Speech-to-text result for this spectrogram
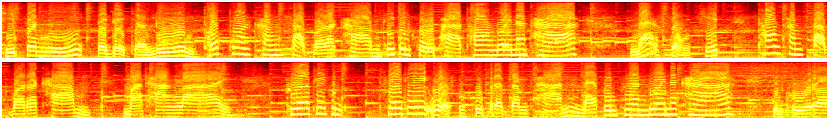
คลิปวันนี้เด็กๆอย่าลืมทบทวนคำศัพท์วรคำที่คุณครูพาท่องด้วยนะคะ และส่งคลิปท่องคำศัพท์วรคำมาทางไลน์เพื่อที่คุณ เพื่อที่อวดคุณครูประจำชั้นและเพื่อนๆด้วยนะคะ คุณครูรอ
